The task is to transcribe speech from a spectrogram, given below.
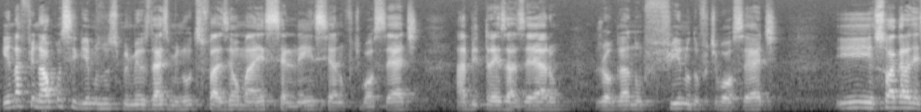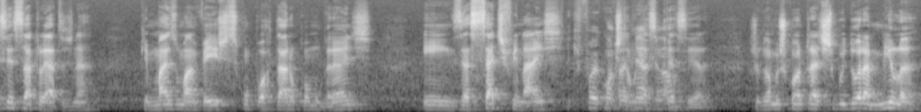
E na final conseguimos, nos primeiros 10 minutos, fazer uma excelência no futebol 7, abrir 3 a 0 jogando um fino do futebol 7. E só agradecer esses atletas, né? Que mais uma vez se comportaram como grandes em 17 finais. E que foi contra quem, nessa terceira. Jogamos contra a distribuidora Mila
